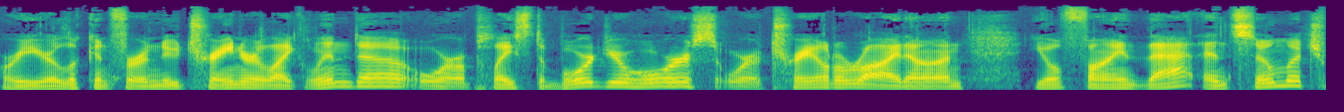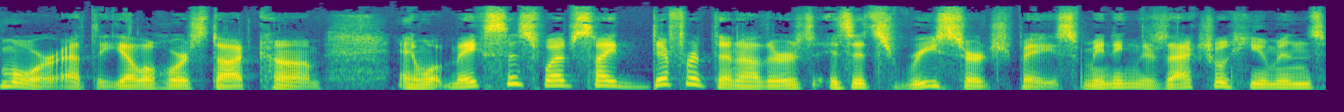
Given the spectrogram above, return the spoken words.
or you're looking for a new trainer like Linda, or a place to board your horse, or a trail to ride on. You'll find that and so much more at theyellowhorse.com. And what makes this website different than others is it's research based, meaning there's actual humans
